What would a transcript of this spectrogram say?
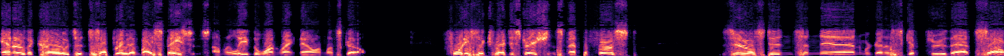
enter the codes and separate them by spaces. I'm going to leave the one right now and let's go. 46 registrations met the first, zero students, and then we're going to skip through that. So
